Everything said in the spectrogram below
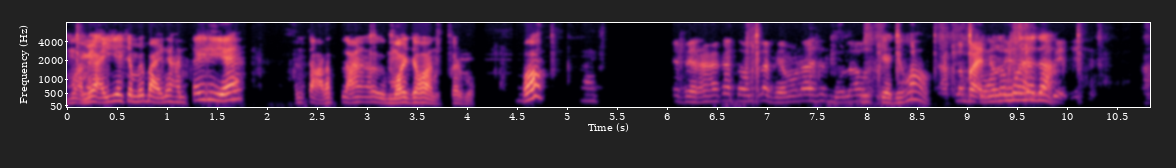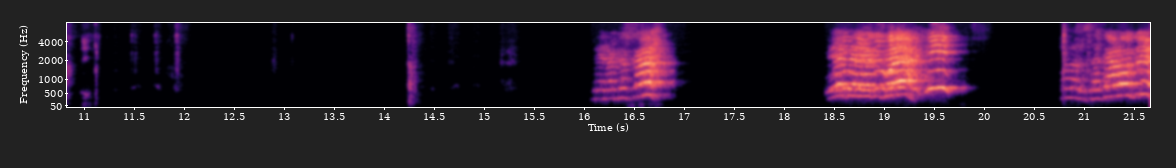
હું- અમે આવીએ છીએ અમે બાઈને હંતાઈ રહીએ. અને તારા પ્લાન મોય જવાનું ઘરમાં. હો? પેલા મહેમાન આવે છે બોલાવું હો? આટલા બાયને આટલા જા. એ બોલો કે.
